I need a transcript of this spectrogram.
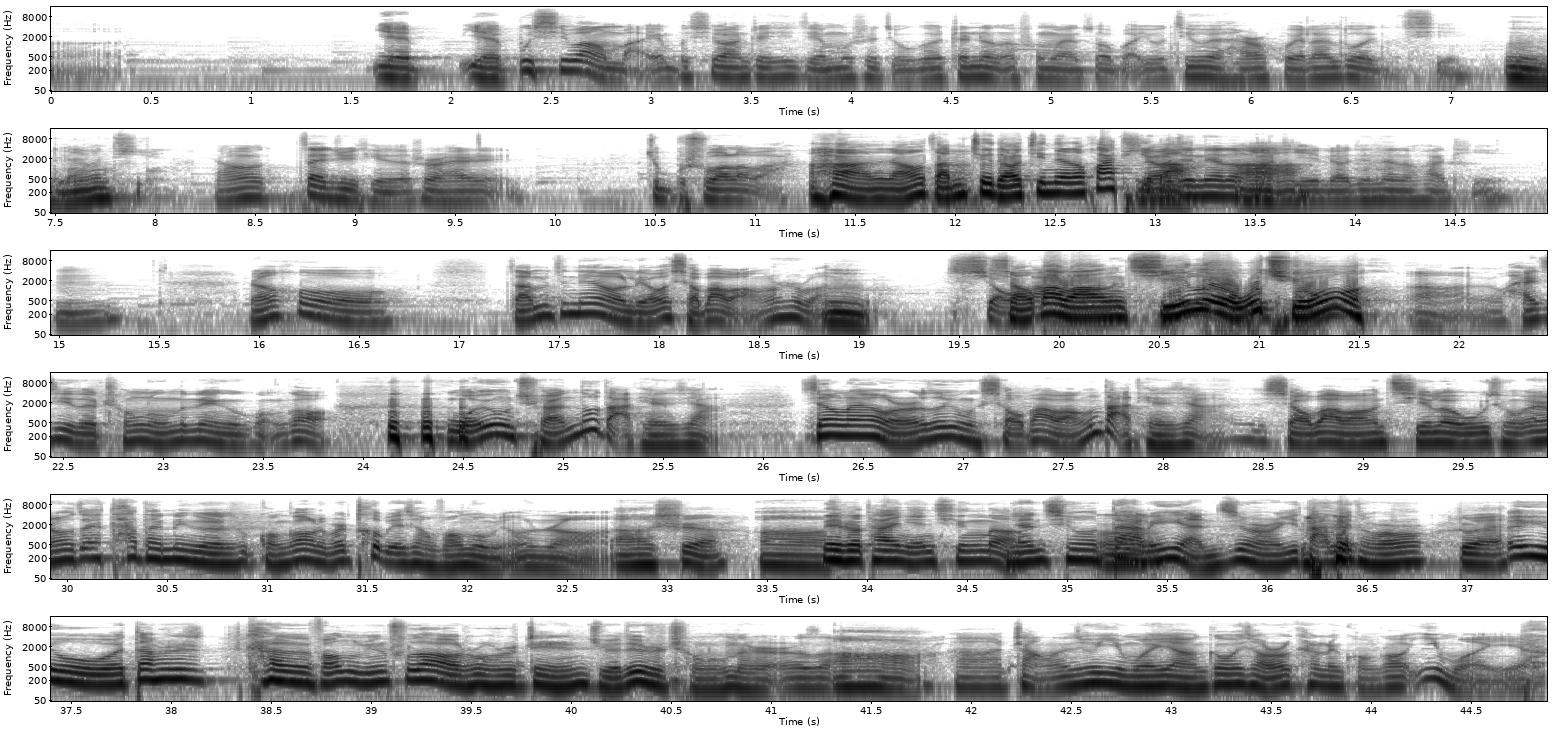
也也不希望吧，也不希望这期节目是九哥真正的封麦作吧。有机会还是回来录几期，嗯，没问题。然后再具体的事儿还是就不说了吧。啊，然后咱们就聊今天的话题吧。聊今天的话题，聊今天的话题。嗯，然后咱们今天要聊小霸王是吧？嗯。小霸王其乐无穷啊！我还记得成龙的那个广告，我用拳头打天下，将来我儿子用小霸王打天下，小霸王其乐无穷。然后在他的那个广告里边特别像房祖名，你知道吗？啊，是啊，那时候他还年轻呢，年轻戴了一眼镜，一大背头。对，哎呦，我当时看房祖名出道的时候，我说这人绝对是成龙的儿子啊啊，长得就一模一样，跟我小时候看那广告一模一样。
